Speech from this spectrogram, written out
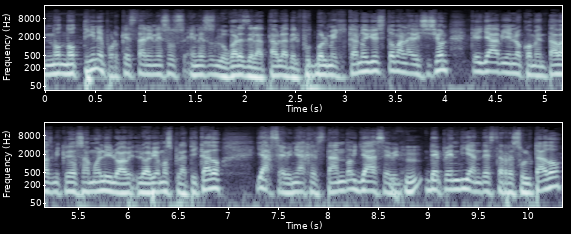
no, no tiene por qué estar en esos, en esos lugares de la tabla del fútbol mexicano. Y hoy se toma la decisión, que ya bien lo comentabas, mi querido Samuel, y lo, habíamos platicado, ya se venía gestando, ya se dependían de este resultado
